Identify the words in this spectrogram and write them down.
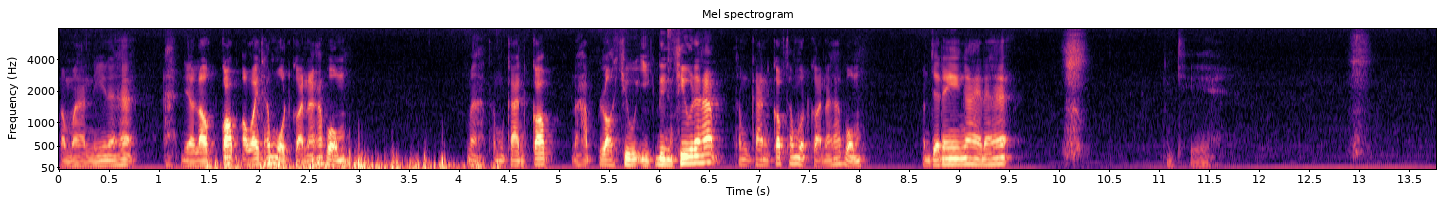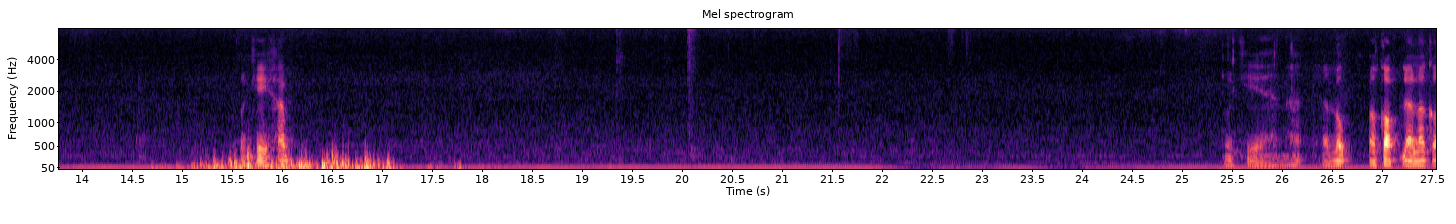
ประมาณนี้นะฮะเดี๋ยวเราก๊อปเอาไว้ทั้งหมดก่อนนะครับผมมาทำการก๊อปนะครับรอคิวอีกหนึ่งคิวนะครับทำการก๊อปทั้งหมดก่อนนะครับผม มันจะได้ง่ายๆนะฮะโอเคโอเคครับ โอเคนะฮะแล้วลบแล้วก็แล้วเราก็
